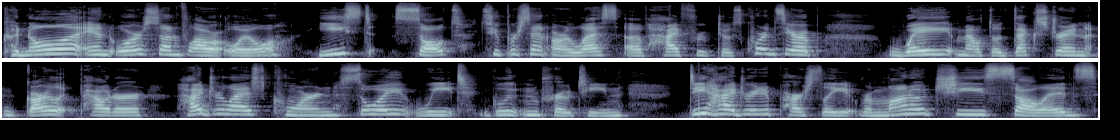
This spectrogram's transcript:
canola and or sunflower oil, yeast, salt, 2% or less of high fructose corn syrup, whey maltodextrin, garlic powder, hydrolyzed corn, soy, wheat, gluten protein, dehydrated parsley, Romano cheese solids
